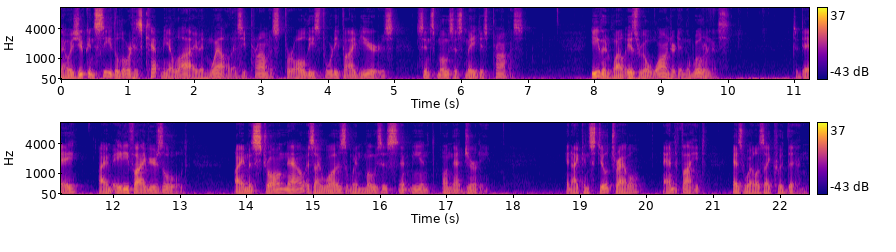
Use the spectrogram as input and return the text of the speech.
Now, as you can see, the Lord has kept me alive and well, as he promised, for all these 45 years since Moses made his promise, even while Israel wandered in the wilderness. Today, I am 85 years old. I am as strong now as I was when Moses sent me in, on that journey. And I can still travel and fight as well as I could then.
